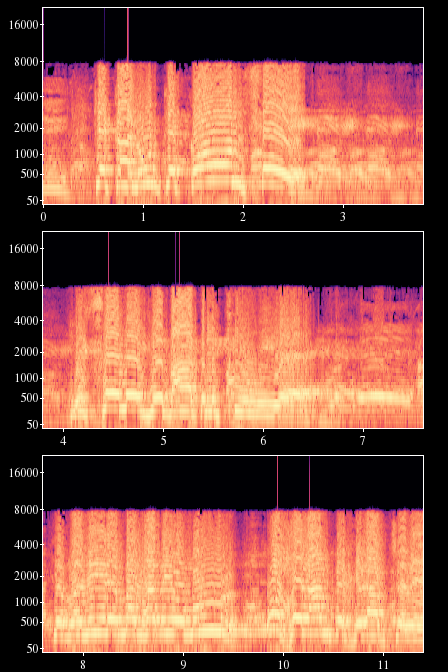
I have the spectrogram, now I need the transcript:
جی۔ کہ قانون کے کون سے حصے میں یہ بات لکھی ہوئی ہے؟ کہ وزیر مذہبی امور اس اعلان کے خلاف چلے،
